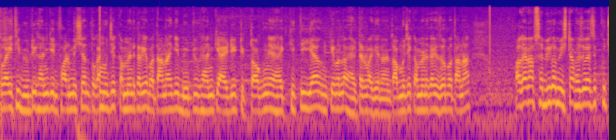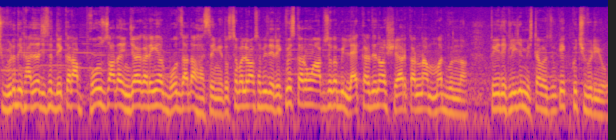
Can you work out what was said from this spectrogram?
तो आई थी ब्यूटी खान की इन्फॉर्मेशन तो मुझे कमेंट करके बताना कि ब्यूटी खान की आईडी टिकटॉक ने हैक की थी या उनके मतलब हैटर वगैरह हैं। तो आप मुझे कमेंट करके ज़रूर बताना। अगर मैं आप सभी को मिस्टर फेसबुक ऐसे कुछ वीडियो दिखा देता जिसे देखकर आप बहुत ज़्यादा इन्जॉय करेंगे और बहुत ज़्यादा हंसेंगे तो उससे पहले मैं आप सभी से रिक्वेस्ट करूँगा आप कभी लाइक कर देना और शेयर करना मत भूलना। तो ये देख लीजिए मिस्टर फेसबुक के कुछ वीडियो।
